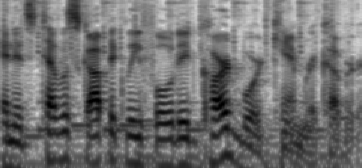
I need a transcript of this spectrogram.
and its telescopically folded cardboard camera cover.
